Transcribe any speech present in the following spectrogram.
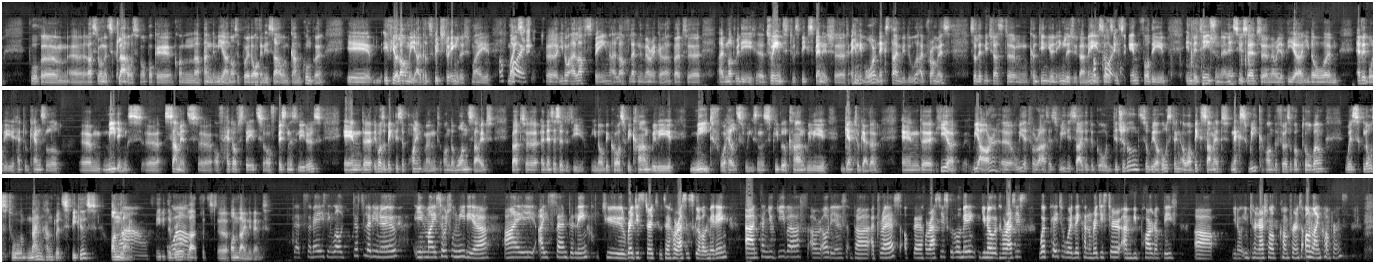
por uh, razones claras, ¿no? Porque con la pandemia no se puede organizar un gran cumple. if you allow me, I will switch to English. My, of my course. Uh, you know, I love Spain, I love Latin America, but uh, I'm not really uh, trained to speak Spanish anymore. Next time we do, I promise. So let me just um, continue in English, if I may. Of so course. thanks again for the invitation. And as you said, uh, Maria Pia, you know, um, everybody had to cancel um, meetings, uh, summits uh, of head of states, of business leaders. And it was a big disappointment on the one side but uh, a necessity, you know, because we can't really meet for health reasons. People can't really get together. And uh, here we are. Uh, we at Horasis, we decided to go digital. So we are hosting our big summit next week on the 1st of October with close to 900 speakers online. Wow. Maybe the Wow. world's largest uh, online event. That's amazing. Well, just to let you know, in my social media, I I sent a link to register to the Horasis Global Meeting. And can you give us, our audience, the address of the Horasis Global Meeting? You know, the Horasis webpage where they can register and be part of this, uh, you know, international conference, online conference.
